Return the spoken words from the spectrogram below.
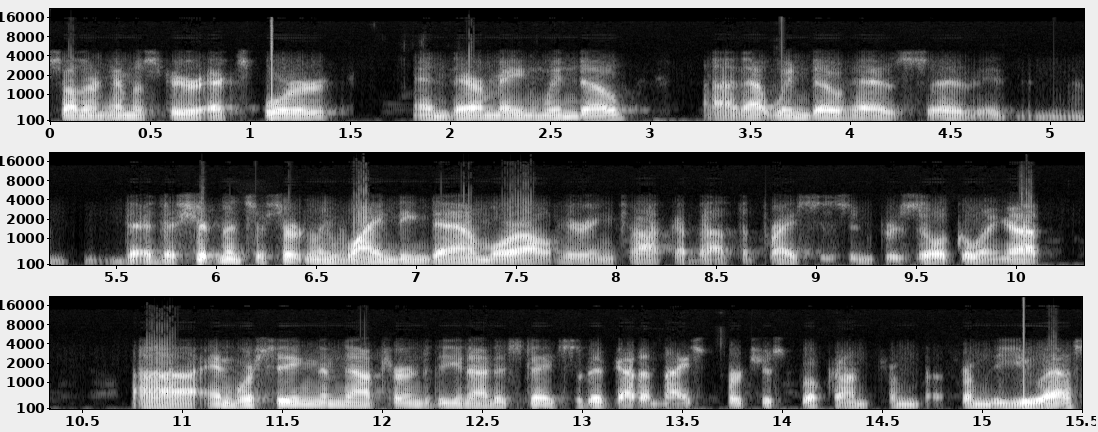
southern hemisphere exporter and their main window. Uh, that window has uh, it, the, the shipments are certainly winding down. We're all hearing talk about the prices in Brazil going up, uh, and we're seeing them now turn to the United States. So they've got a nice purchase book on from from the U.S.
